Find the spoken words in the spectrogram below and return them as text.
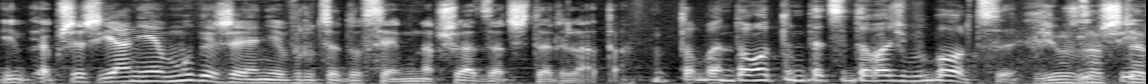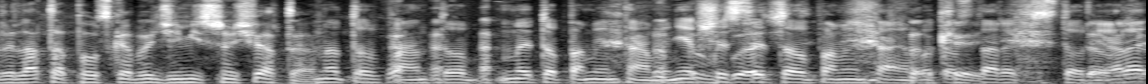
I, a przecież ja nie mówię, że ja nie wrócę do Sejmu na przykład za 4 lata. No, to będą o tym decydować wyborcy. Już I za przy- 4 lata Polska będzie mistrzem świata. No to pan, to my to pamiętamy. Nie wszyscy to pamiętają, bo Okej. to stare historie. Dobrze. Ale,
